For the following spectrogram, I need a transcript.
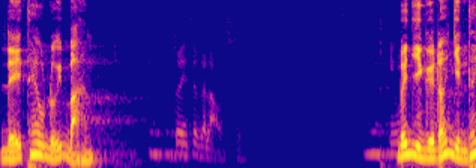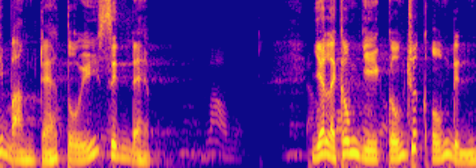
Để theo đuổi bạn? Bởi vì người đó nhìn thấy bạn trẻ tuổi, xinh đẹp. Giá lại công việc cũng rất ổn định.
